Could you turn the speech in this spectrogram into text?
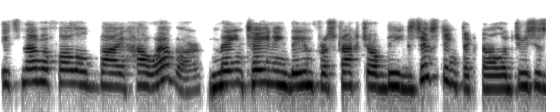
it's never followed by, however, maintaining the infrastructure of the existing technologies is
